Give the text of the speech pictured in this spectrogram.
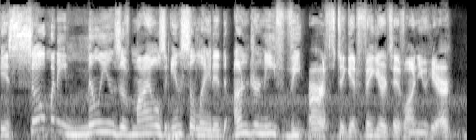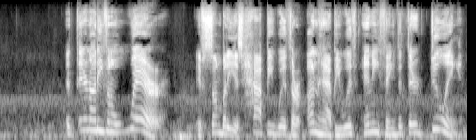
is so many millions of miles insulated underneath the earth to get figurative on you here that they're not even aware if somebody is happy with or unhappy with anything that they're doing.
